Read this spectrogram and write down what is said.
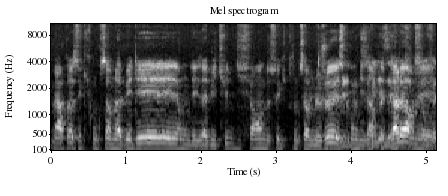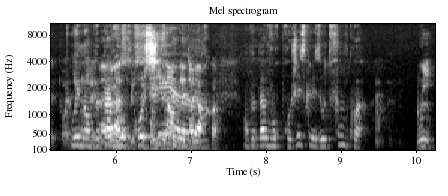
Mais après, ceux qui consomment la BD ont des habitudes différentes de ceux qui consomment le jeu, et ce qu'on disait un peu tout à l'heure. Mais Oui, mais on peut pas vous c'est ce qu'on disait un peu reprocher, euh. On peut pas vous reprocher ce que les autres font, quoi. Oui,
